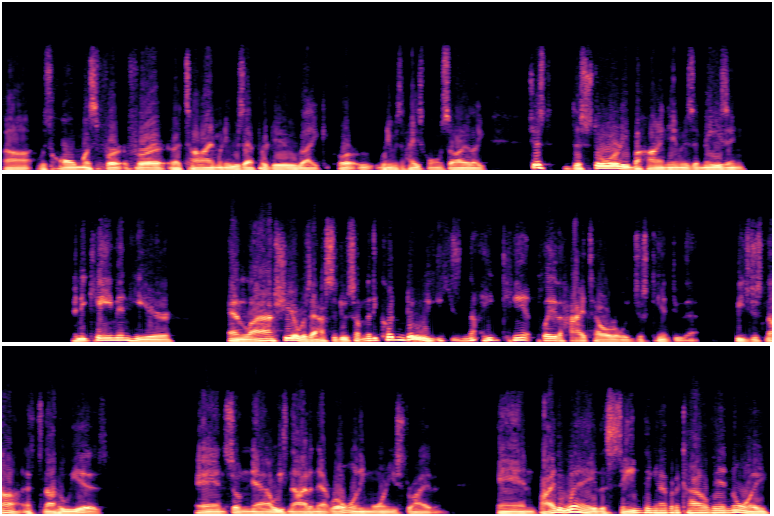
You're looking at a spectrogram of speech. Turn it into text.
Uh, was homeless for for a time when he was at Purdue, like or when he was in high school. I'm sorry, like just the story behind him is amazing. And he came in here, and last year was asked to do something that he couldn't do. He, he's not. He can't play the Hightower role. He just can't do that. He's just not. That's not who he is. And so now he's not in that role anymore, and he's thriving. And by the way, the same thing happened to Kyle Van Noy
